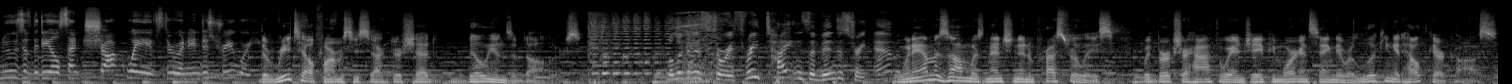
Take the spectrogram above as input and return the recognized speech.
News of the deal sent shockwaves through an industry where you the retail pharmacy sector shed billions of dollars. Well, look at this story. Three titans of industry. Amazon. When Amazon was mentioned in a press release with Berkshire Hathaway and JP Morgan saying they were looking at healthcare costs,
